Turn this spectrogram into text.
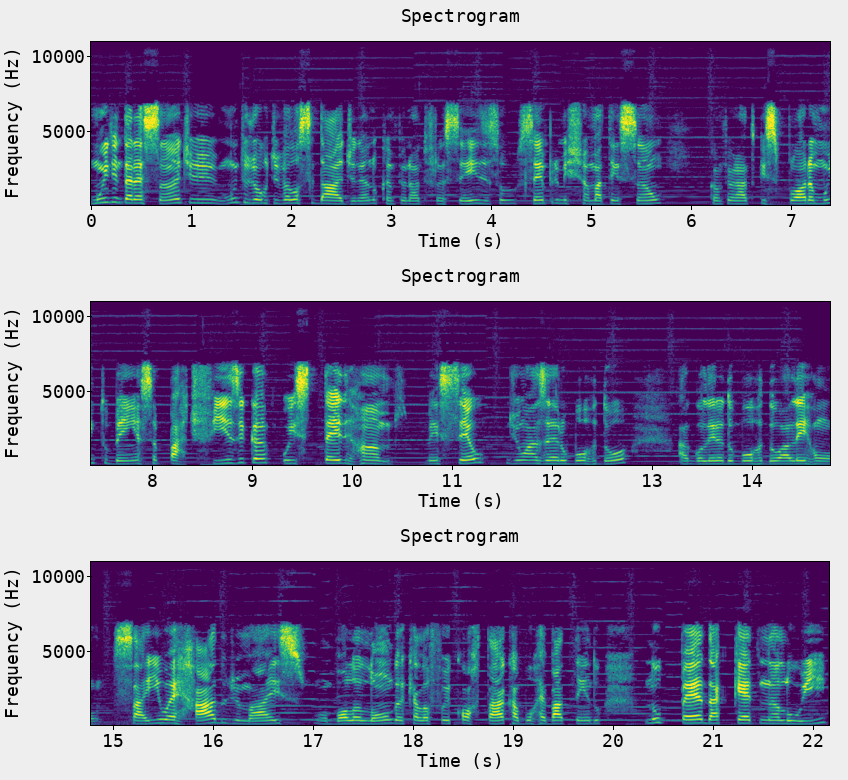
muito interessante, muito jogo de velocidade né, no campeonato francês. Isso sempre me chama a atenção. Campeonato que explora muito bem essa parte física. O Stade Rams venceu de 1 a 0 o Bordeaux. A goleira do Bordeaux, Aleron, saiu errado demais. Uma bola longa que ela foi cortar, acabou rebatendo no pé da Ketna Louis.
